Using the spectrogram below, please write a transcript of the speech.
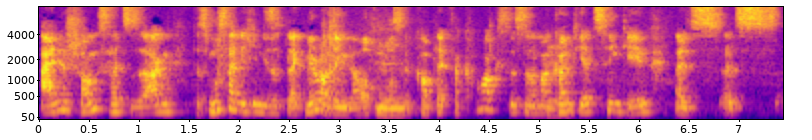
eine Chance halt zu sagen, das muss halt nicht in dieses Black Mirror-Ding laufen, wo es Mhm. halt komplett verkorkst ist, sondern man Mhm. könnte jetzt hingehen als, als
